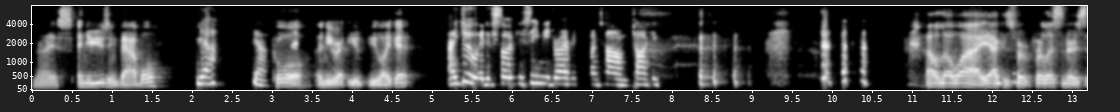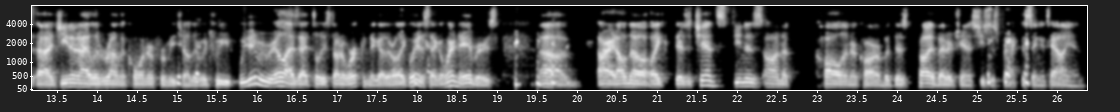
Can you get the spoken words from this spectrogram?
Nice. And you're using Babbel? Yeah. Yeah. Cool. And you you you like it? I do. And if so, if you see me driving around town talking. I don't know why. Yeah, because for, for listeners, uh, Gina and I live around the corner from each other, which we, we didn't realize that until we started working together. We're like, wait a second, we're neighbors. Um, all right, I'll know. Like, there's a chance Gina's on a call in her car, but there's probably a better chance she's just practicing Italian.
